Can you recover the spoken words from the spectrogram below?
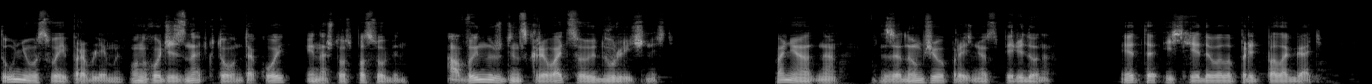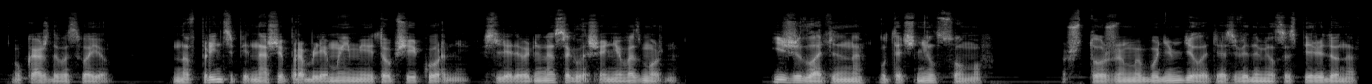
то у него свои проблемы. Он хочет знать, кто он такой и на что способен, а вынужден скрывать свою двуличность. «Понятно», – задумчиво произнес Спиридонов. Это и следовало предполагать. У каждого свое. Но в принципе наши проблемы имеют общие корни, следовательно, соглашение возможно. И желательно, уточнил Сомов. «Что же мы будем делать?» – осведомился Спиридонов.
